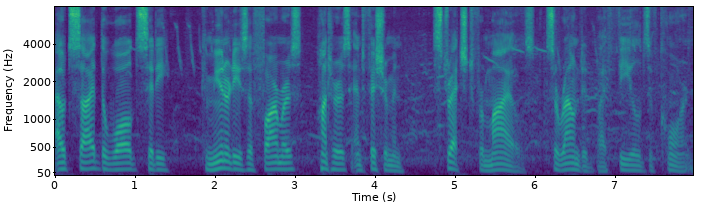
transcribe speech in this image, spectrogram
Outside the walled city, communities of farmers, hunters, and fishermen stretched for miles, surrounded by fields of corn.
